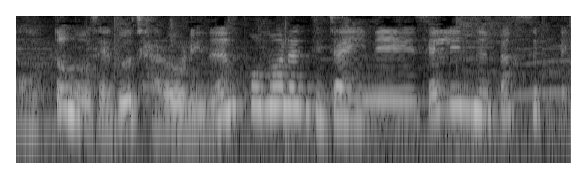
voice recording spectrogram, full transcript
어떤 옷에도 잘 어울리는 포멀한 디자인의 셀린느 박스백.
